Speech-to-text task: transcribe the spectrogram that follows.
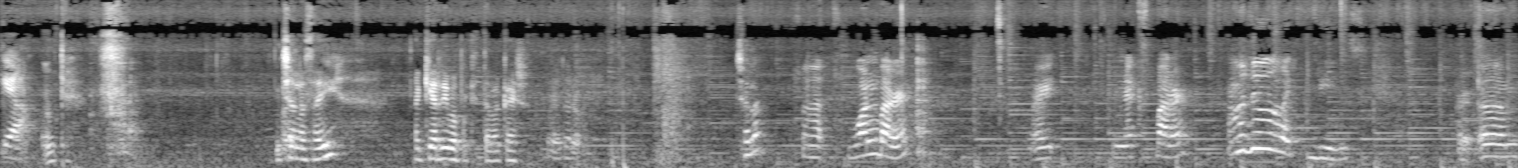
Yeah. Ok. Échalas ahí. Aquí arriba porque te va a caer. Échala. So that's one butter. Right. Next butter. I'm gonna do like beans. Alright, um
